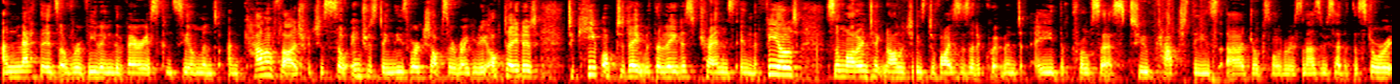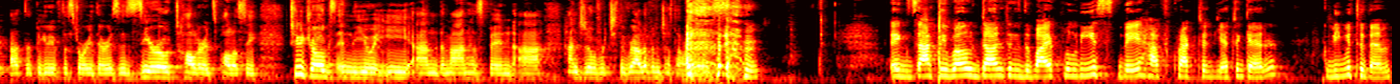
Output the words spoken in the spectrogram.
and methods of revealing the various concealment and camouflage, which is so interesting. These workshops are regularly updated to keep up to date with the latest trends in the field. So, modern technologies, devices, and equipment aid the process to catch these uh, drug smugglers. And as we said at the story, at the beginning of the story, there is a zero tolerance policy to drugs in the UAE, and the man has been uh, handed over to the relevant authorities. Exactly. Well done to the Dubai police. They have cracked it yet again. Leave it to them.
